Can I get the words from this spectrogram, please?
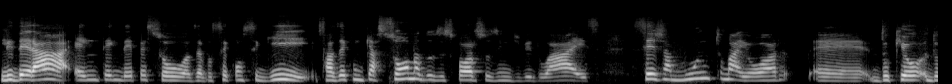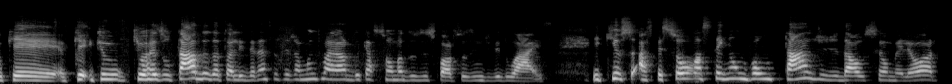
Liderar é entender pessoas, é você conseguir fazer com que a soma dos esforços individuais seja muito maior é, do, que, o, do que, que, que, o, que o resultado da tua liderança seja muito maior do que a soma dos esforços individuais. E que os, as pessoas tenham vontade de dar o seu melhor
